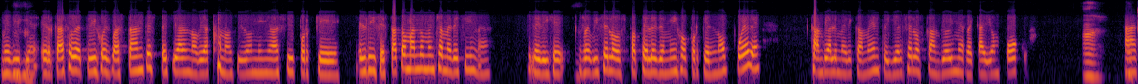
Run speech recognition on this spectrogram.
Me dice, el caso de tu hijo es bastante especial, no había conocido un niño así porque él dice, está tomando mucha medicina. Y le dije, revise los papeles de mi hijo porque él no puede cambiarle medicamento y él se los cambió y me recayó un poco. Ah, ok.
